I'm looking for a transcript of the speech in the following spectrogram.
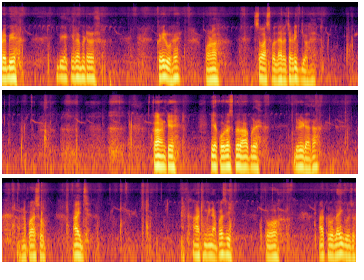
આપણે બે બે કિલોમીટર કર્યું છે, પણ શ્વાસ વધારે ચડી ગયો છે. કારણ કે એક વર્ષ પહેલાં આપણે દોડ્યા હતા, અને પાછું આજ આઠ મહિના પછી તો આકરું લાગ્યું છે.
